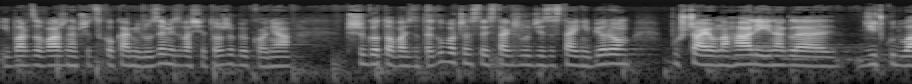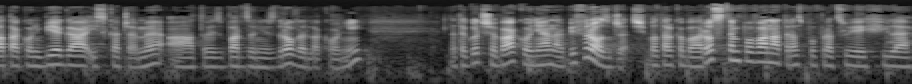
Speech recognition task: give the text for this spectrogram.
i bardzo ważne przed skokami luzem jest właśnie to, żeby konia przygotować do tego, bo często jest tak, że ludzie ze stajni biorą, puszczają na hali i nagle dzicz kudłata, koń biega i skaczemy, a to jest bardzo niezdrowe dla koni. Dlatego trzeba konia najpierw rozgrzać. Batalka była rozstępowana, teraz popracuje chwilę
